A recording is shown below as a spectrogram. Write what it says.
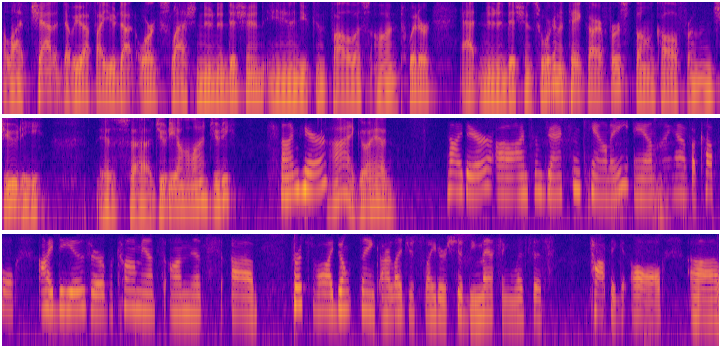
a live chat at wfiu.org slash noon edition, and you can follow us on Twitter at noon edition. So we're going to take our first phone call from Judy. Is uh, Judy on the line? Judy? I'm here. Hi, go ahead. Hi there. Uh, I'm from Jackson County, and I have a couple ideas or comments on this. Uh, first of all, I don't think our legislators should be messing with this topic at all. Uh,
